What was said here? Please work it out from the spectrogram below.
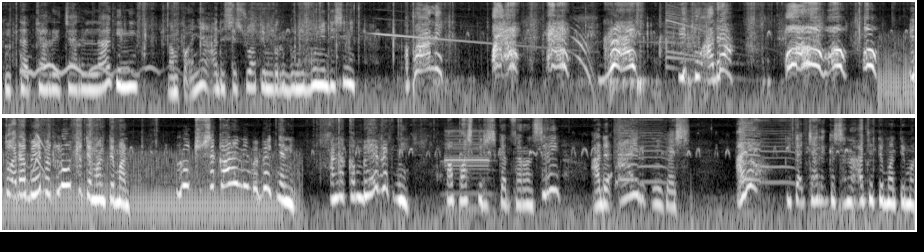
kita cari-cari lagi nih. Nampaknya ada sesuatu yang berbunyi-bunyi di sini. Apa nih? Eh, eh, eh, guys, itu ada. Oh, oh, oh, itu ada bebek lucu teman-teman. Lucu sekali nih bebeknya nih. Anakan bebek nih. Pasti di sekitaran sini ada air nih guys. Ayo kita cari ke sana aja teman-teman.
